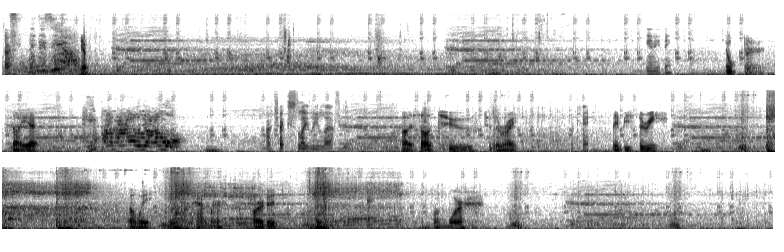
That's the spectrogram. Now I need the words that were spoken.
start? Yep. See anything? Nope. Not yet. Keep an eye on your ammo. I'll check slightly left. Oh, I saw two to the right. Okay. Maybe three. Oh wait, where's the hammer? Parted. More.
